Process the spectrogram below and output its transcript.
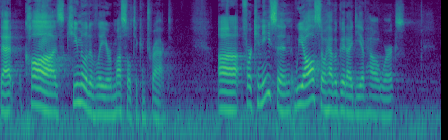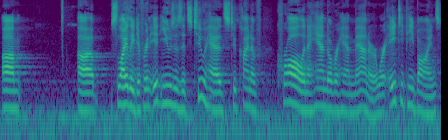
that cause cumulatively your muscle to contract. Uh, for kinesin, we also have a good idea of how it works. Um, uh, slightly different. It uses its two heads to kind of crawl in a hand over hand manner where ATP binds.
